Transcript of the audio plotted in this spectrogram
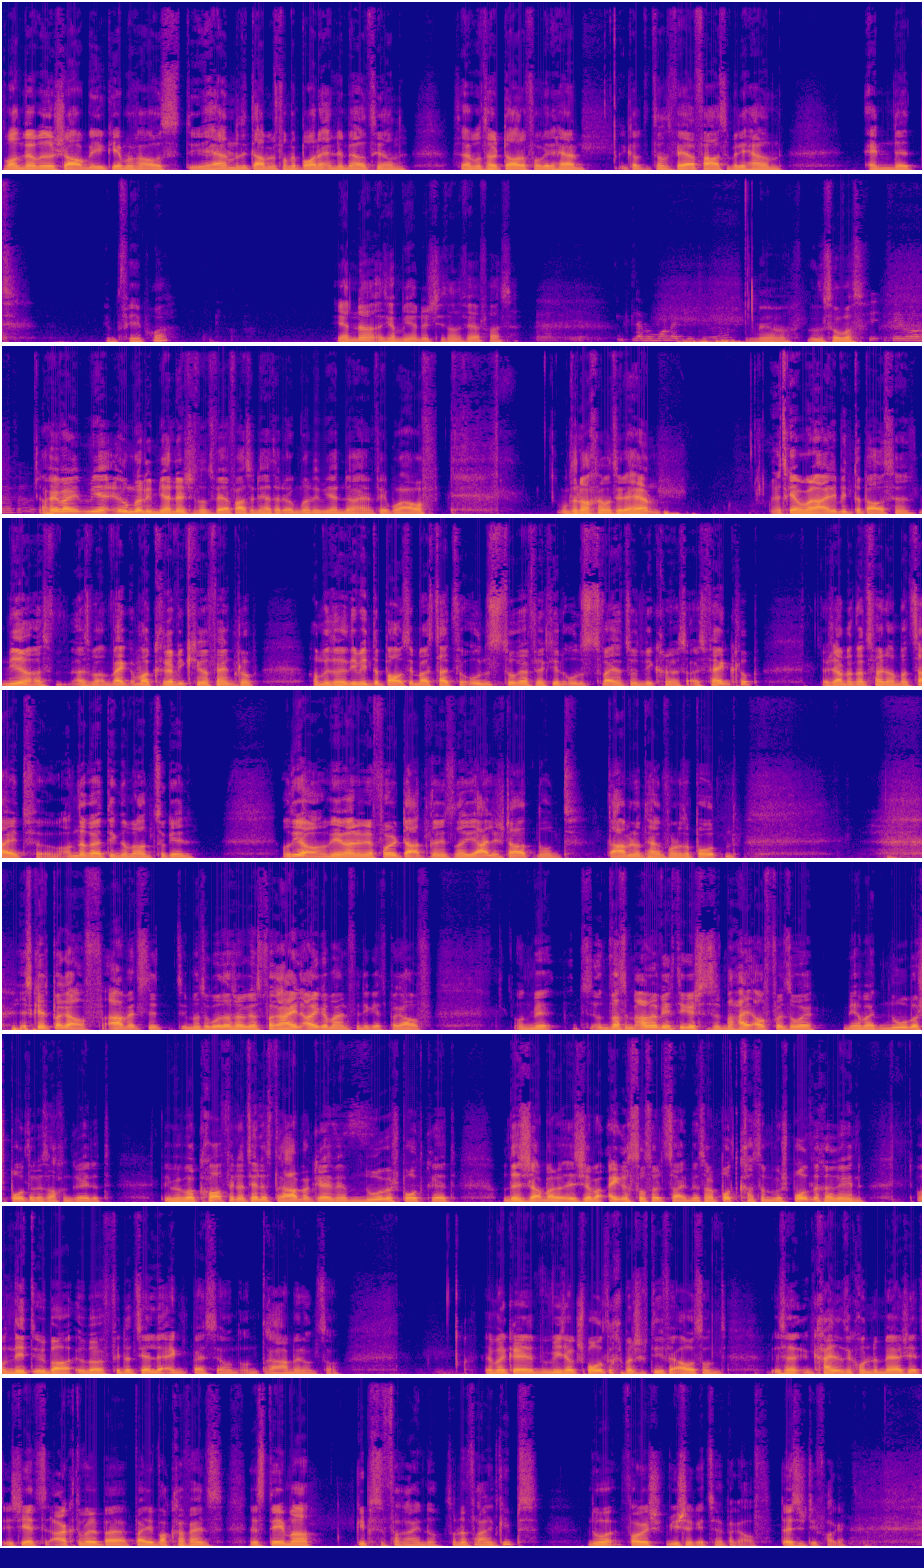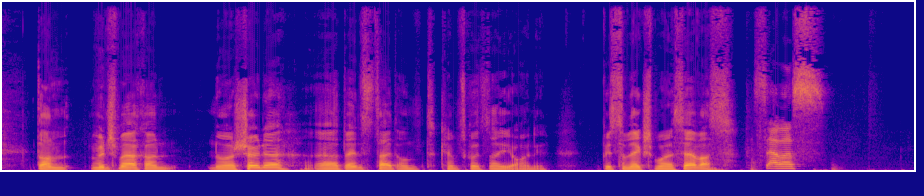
Wann werden wir noch schauen? Ich gehe mal aus, die Herren und die Damen von der Bade Ende März hören. Sollen wir uns halt da davor wieder hören. Ich glaube, die Transferphase bei den Herren endet im Februar? Jänner? Also ich habe mir Jänner ist die Transferphase. Ich glaube, im Monat geht die, oder? Ja, sowas. Fe Februar ungefähr. Auf jeden Fall, mir, irgendwann im Jänner ist die Transferphase und die hört halt irgendwann im Jänner, äh, Februar auf. Und danach haben wir uns wieder her. Jetzt gehen wir mal in die Winterpause. Wir als, als wackerer Wikinger Fanclub haben wir die Winterpause immer als Zeit für uns zu reflektieren, uns weiterzuentwickeln als, als Fanclub. Da ist auch mal ganz fein, haben wir Zeit, andere Dinge mal anzugehen. Und ja, wir werden wieder voll Daten ins neue Jahr starten und Damen und Herren von uns Boten. Es geht bergauf. Auch wenn es nicht immer so gut ausschaut, als Verein allgemein, finde ich, geht es bergauf. Und, wir, und was mir auch mal wichtig ist, ist, dass man halt auffallen soll, wir haben halt nur über sportliche Sachen geredet. Wir haben über kein finanzielles Drama geredet, wir haben nur über Sport geredet. Und das ist aber, das ist aber eigentlich so soll es sein. Wir sollen einen Podcast um über Sportliche reden und nicht über, über finanzielle Engpässe und, und Dramen und so. Haben halt geredet, wie schaut sportliche Perspektive aus und ist in keiner Sekunde mehr ist jetzt, ist jetzt aktuell bei, bei Wacker-Fans das Thema, gibt es einen Verein noch? So einen Verein gibt's. Nur, Frage ist, wie schnell geht's wieder bergauf? Das ist die Frage. Dann wünschen wir euch nur eine schöne äh, Adventszeit und kommt kurz nach Jahr Bis zum nächsten Mal. Servus. Servus.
